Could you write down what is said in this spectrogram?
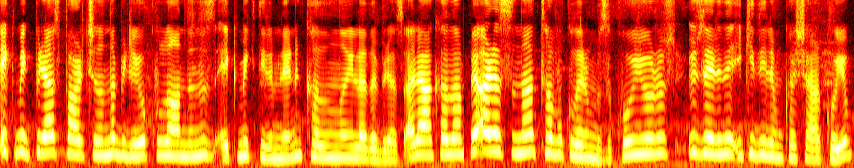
ekmek biraz parçalanabiliyor. Kullandığınız ekmek dilimlerinin kalınlığıyla da biraz alakalı. Ve arasına tavuklarımızı koyuyoruz. Üzerine 2 dilim kaşar koyup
